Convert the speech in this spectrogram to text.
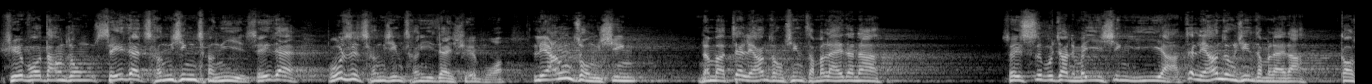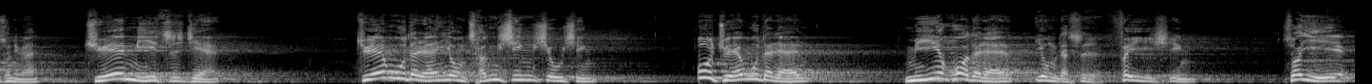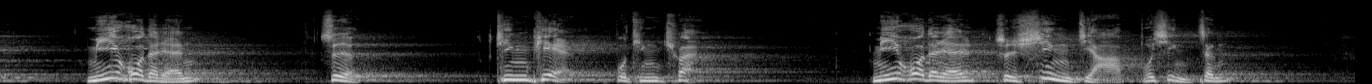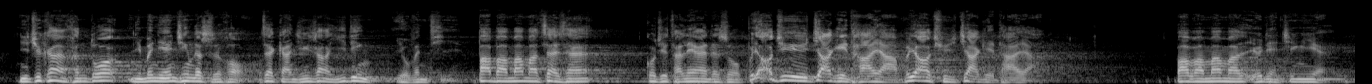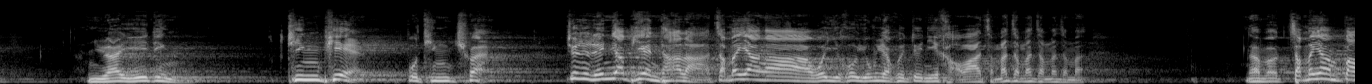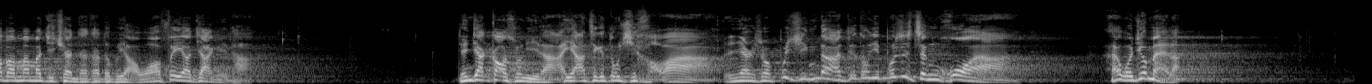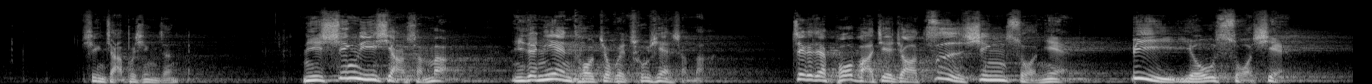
学佛当中，谁在诚心诚意，谁在不是诚心诚意在学佛？两种心，那么这两种心怎么来的呢？所以师父叫你们一心一意啊！这两种心怎么来的？告诉你们，觉迷之间，觉悟的人用诚心修心，不觉悟的人、迷惑的人用的是非心，所以迷惑的人。是听骗不听劝，迷惑的人是信假不信真。你去看很多你们年轻的时候，在感情上一定有问题。爸爸妈妈再三过去谈恋爱的时候，不要去嫁给他呀，不要去嫁给他呀。爸爸妈妈有点经验，女儿一定听骗不听劝。就是人家骗他了，怎么样啊？我以后永远会对你好啊？怎么怎么怎么怎么？那么怎么样？爸爸妈妈去劝他，他都不要，我非要嫁给他。人家告诉你了，哎呀，这个东西好啊！人家说不行的，这东西不是真货啊！哎，我就买了，信假不信真。你心里想什么，你的念头就会出现什么。这个在佛法界叫自心所念，必有所现。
